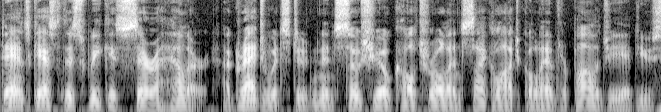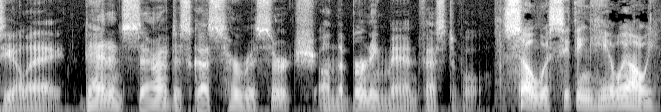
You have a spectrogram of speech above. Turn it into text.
Dan's guest this week is Sarah Heller, a graduate student in sociocultural and psychological anthropology at UCLA. Dan and Sarah discuss her research on the Burning Man Festival. So we're sitting here. Where are we?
